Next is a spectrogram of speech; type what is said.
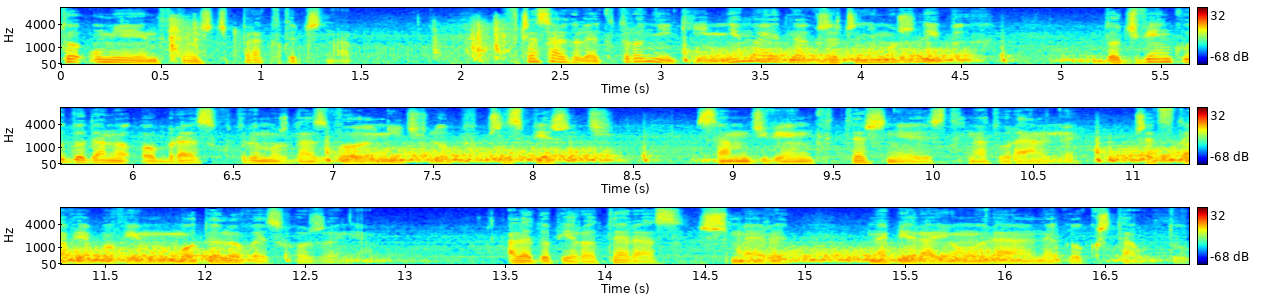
To umiejętność praktyczna. W czasach elektroniki nie ma jednak rzeczy niemożliwych. Do dźwięku dodano obraz, który można zwolnić lub przyspieszyć. Sam dźwięk też nie jest naturalny, przedstawia bowiem modelowe schorzenia. Ale dopiero teraz szmery nabierają realnego kształtu.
